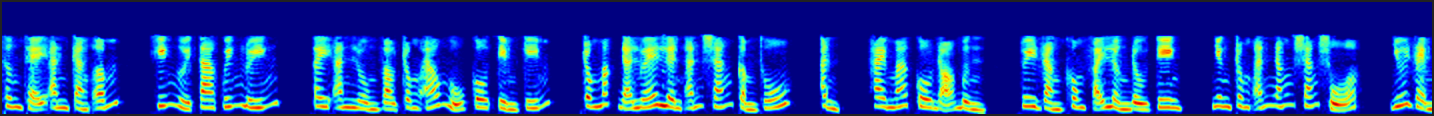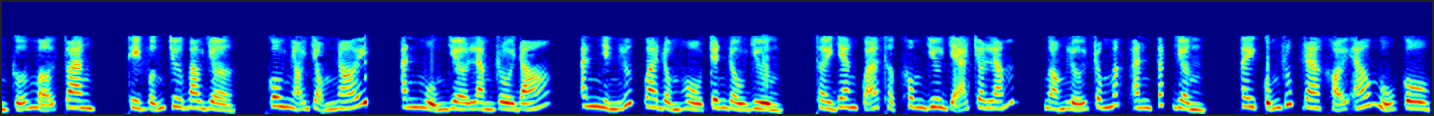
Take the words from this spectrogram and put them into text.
thân thể anh càng ấm, khiến người ta quyến luyến, tay anh luồn vào trong áo ngủ cô tìm kiếm, trong mắt đã lóe lên ánh sáng cầm thú, anh, hai má cô đỏ bừng, tuy rằng không phải lần đầu tiên, nhưng trong ánh nắng sáng sủa, dưới rèm cửa mở toan, thì vẫn chưa bao giờ, cô nhỏ giọng nói, anh muộn giờ làm rồi đó, anh nhìn lướt qua đồng hồ trên đầu giường, thời gian quả thật không dư giả cho lắm, ngọn lửa trong mắt anh tắt dần, tay cũng rút ra khỏi áo ngủ cô,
